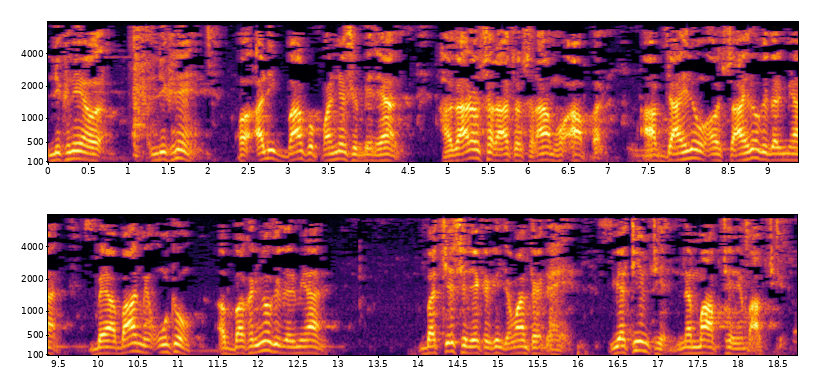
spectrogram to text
لکھنے اور لکھنے اور علی با کو پڑھنے سے بے نیاز۔ ہزاروں سلاط و سلام ہو آپ پر۔ آپ جاہلوں اور شاہروں کے درمیان، بیابان میں اونٹوں اور بکریوں کے درمیان بچے سے لے کر کے جوان تک رہے۔ یتیم تھے، نہ ماپ تھے، نہ باپ تھے۔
